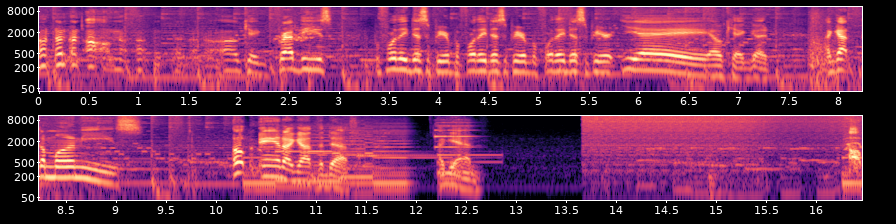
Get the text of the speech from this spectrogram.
Oh, no, no, oh, no, no, no, Okay, grab these before they disappear, before they disappear, before they disappear. Yay! Okay, good. I got the monies. Oh, and I got the death. Again. Oh.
